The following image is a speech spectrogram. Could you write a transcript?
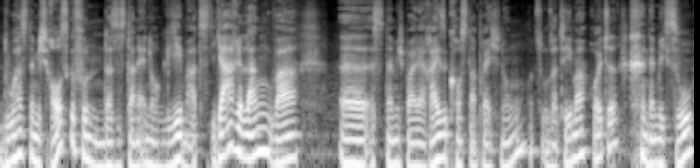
Du hast nämlich rausgefunden, dass es da eine Änderung gegeben hat. Jahrelang war äh, es nämlich bei der Reisekostenabrechnung, das ist unser Thema heute, nämlich so,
